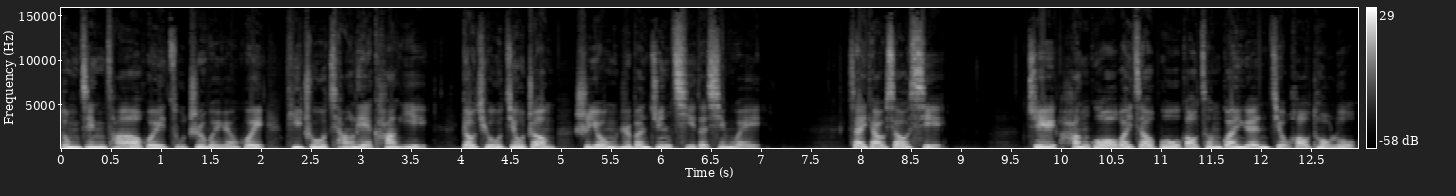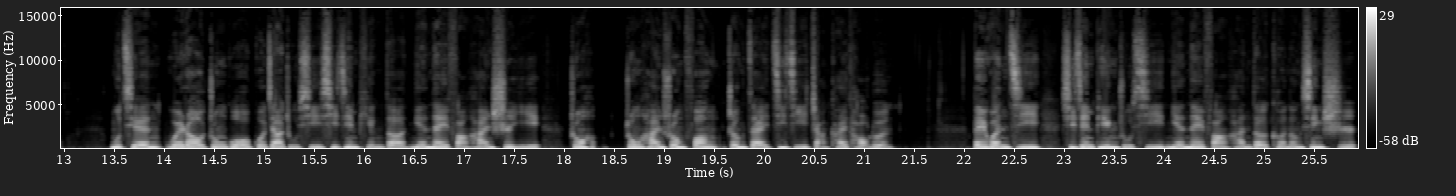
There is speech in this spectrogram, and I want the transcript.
东京残奥会组织委员会提出强烈抗议，要求纠正使用日本军旗的行为。再一条消息，据韩国外交部高层官员九号透露，目前围绕中国国家主席习近平的年内访韩事宜，中中韩双方正在积极展开讨论。被问及习近平主席年内访韩的可能性时，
